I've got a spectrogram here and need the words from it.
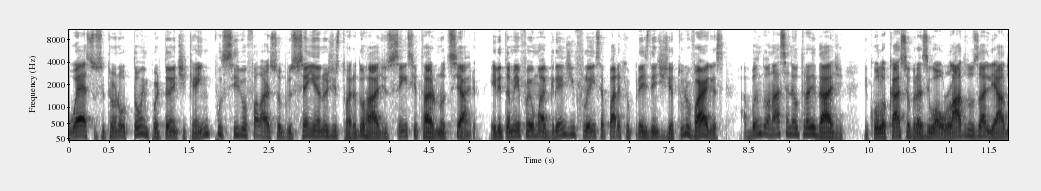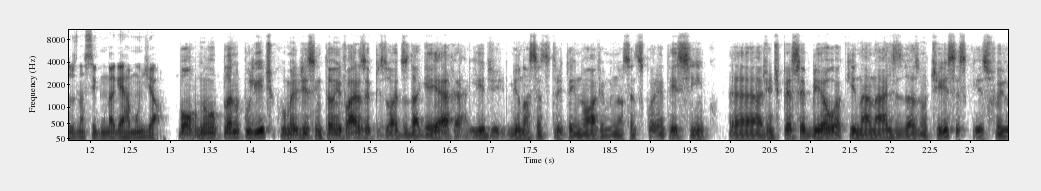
O ESSO se tornou tão importante que é impossível falar sobre os 100 anos de história do rádio sem citar o noticiário. Ele também foi uma grande influência para que o presidente Getúlio Vargas abandonasse a neutralidade e colocasse o Brasil ao lado dos aliados na Segunda Guerra Mundial. Bom, no plano político, como eu disse então, em vários episódios da guerra, ali de 1939 a 1945, é, a gente percebeu aqui na análise das notícias, que isso foi,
